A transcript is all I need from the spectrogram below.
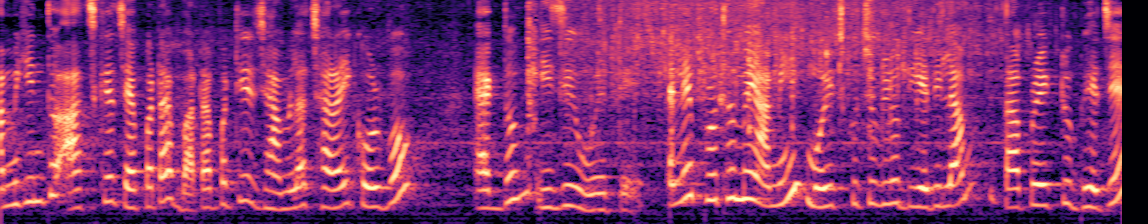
আমি কিন্তু আজকে চ্যাপাটা বাটাবাটির ঝামেলা ছাড়াই করব। একদম ইজি ওয়েতে তাহলে প্রথমে আমি মরিচ কুচিগুলো দিয়ে দিলাম, তারপর একটু ভেজে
